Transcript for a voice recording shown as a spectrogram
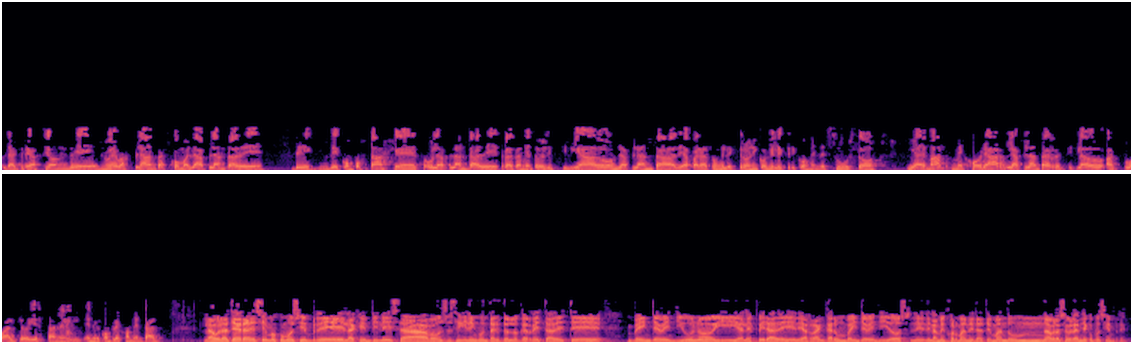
la creación de nuevas plantas como la planta de de, compostajes o la planta de tratamiento de lixiviados, la planta de aparatos electrónicos y eléctros en desuso y además mejorar la planta de reciclado actual que hoy está en el, en el complejo ambiental. Laura, te agradecemos como siempre la gentileza. Vamos a seguir en contacto en lo que resta de este 2021 y a la espera de, arrancar un 2022 de, de la mejor manera. Te mando un abrazo grande como siempre.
